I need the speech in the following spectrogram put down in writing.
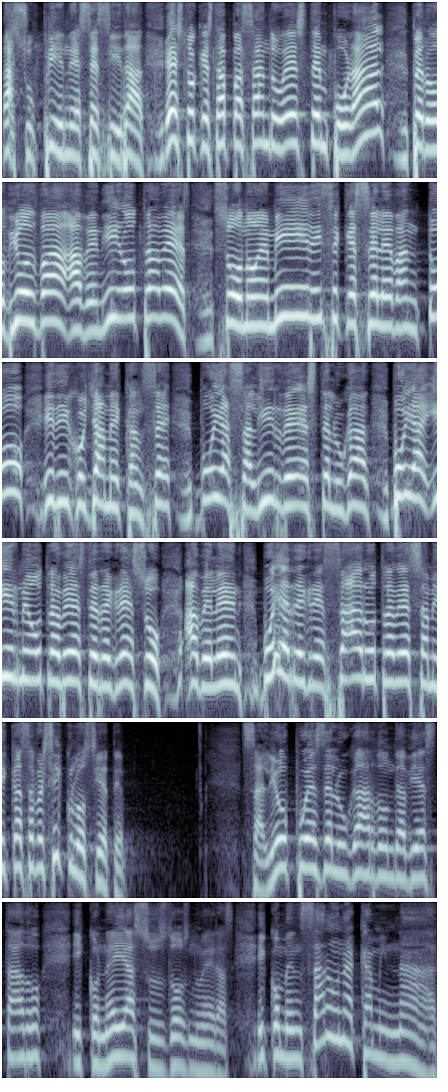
a suplir necesidad. Esto que está pasando es temporal, pero Dios va a venir otra vez. So Noemí dice que se levantó y dijo, ya me cansé, voy a salir de este lugar, voy a irme otra vez de regreso a Belén, voy a regresar otra vez a mi casa. Versículo 7. Salió pues del lugar donde había estado y con ella sus dos nueras y comenzaron a caminar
